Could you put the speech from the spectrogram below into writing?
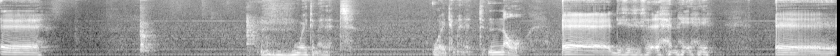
Uh, wait a minute. Wait a minute. No. Uh, this is uh,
